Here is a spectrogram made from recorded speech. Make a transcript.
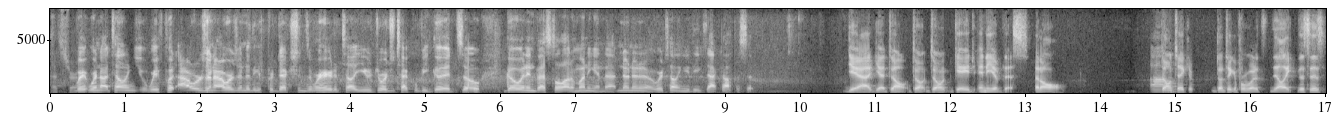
That's true. We're, we're not telling you. We've put hours and hours into these predictions, and we're here to tell you Georgia Tech will be good. So go and invest a lot of money in that. No, no, no, no. We're telling you the exact opposite. Yeah, yeah. Don't, don't, don't gauge any of this at all. Um, don't take it. Don't take it for what it's like. This is.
